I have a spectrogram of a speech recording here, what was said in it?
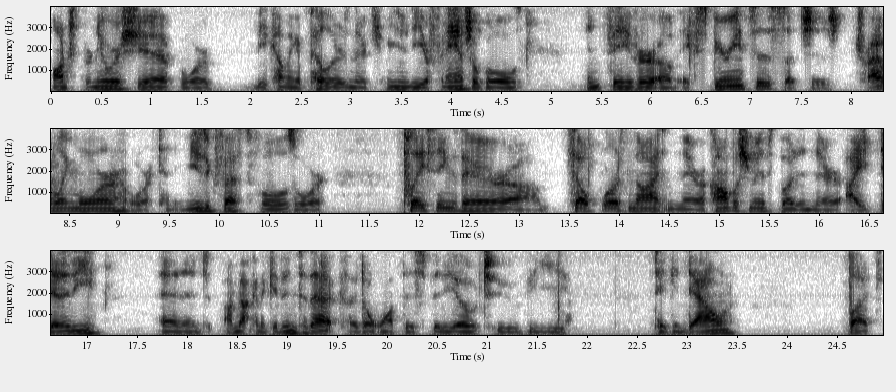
entrepreneurship or becoming a pillar in their community or financial goals in favor of experiences such as traveling more or attending music festivals or placing their um, self worth not in their accomplishments but in their identity. And I'm not going to get into that because I don't want this video to be taken down. But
